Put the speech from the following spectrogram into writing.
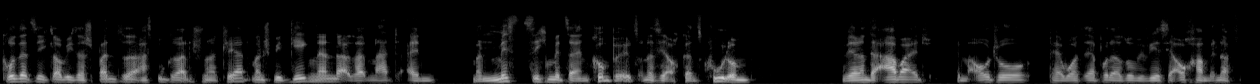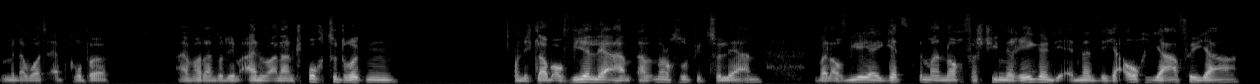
Grundsätzlich glaube ich, das Spannendste hast du gerade schon erklärt. Man spielt gegeneinander, also man hat ein, man misst sich mit seinen Kumpels und das ist ja auch ganz cool, um während der Arbeit im Auto per WhatsApp oder so, wie wir es ja auch haben in der, mit der WhatsApp-Gruppe, einfach dann so dem einen oder anderen Spruch zu drücken. Und ich glaube, auch wir lernen, haben, haben immer noch so viel zu lernen, weil auch wir ja jetzt immer noch verschiedene Regeln, die ändern sich ja auch Jahr für Jahr.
